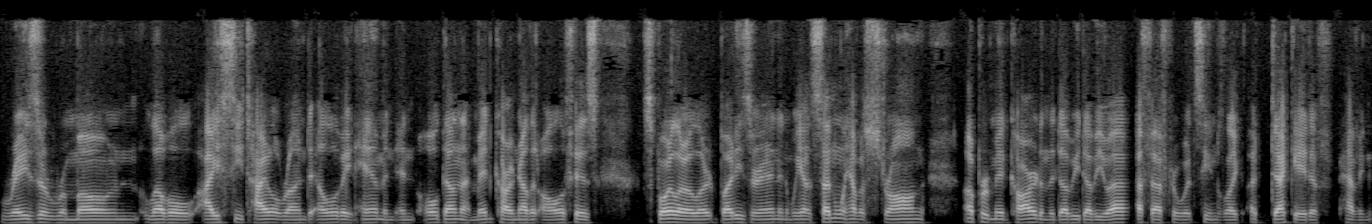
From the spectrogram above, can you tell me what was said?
Razor Ramon level IC title run to elevate him and, and hold down that mid card now that all of his spoiler alert, buddies are in, and we have, suddenly have a strong upper mid card in the WWF after what seems like a decade of having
